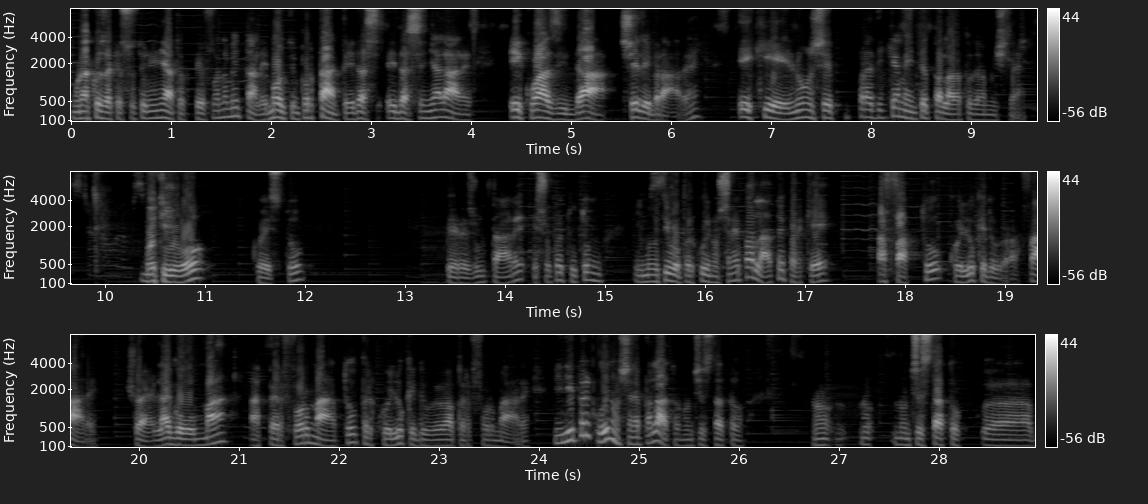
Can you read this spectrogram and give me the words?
una cosa che ha sottolineato che è fondamentale, molto importante e da, da segnalare e quasi da celebrare è che non si è praticamente parlato della Michelin. Motivo questo per risultare e soprattutto il motivo per cui non se ne è parlato è perché ha fatto quello che doveva fare cioè la gomma ha performato per quello che doveva performare. Quindi per cui non se ne è parlato, non c'è stato, no, no, non c'è stato uh,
